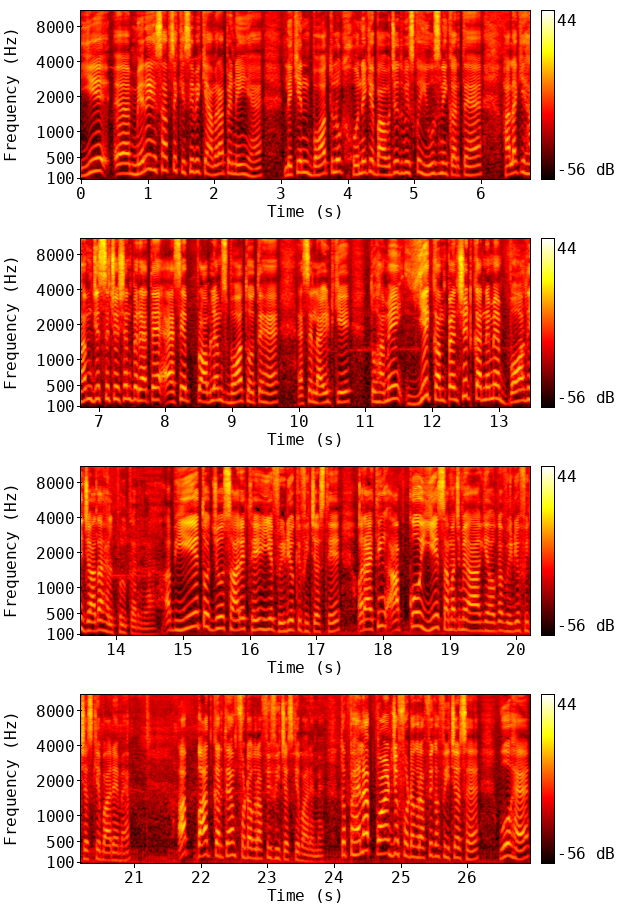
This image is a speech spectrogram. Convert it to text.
ये आ, मेरे हिसाब से किसी भी कैमरा पे नहीं है लेकिन बहुत लोग होने के बावजूद भी इसको यूज़ नहीं करते हैं। हालाँकि हम जिस सिचुएशन पे रहते हैं ऐसे प्रॉब्लम्स बहुत होते हैं ऐसे लाइट के तो हमें ये कंपेंसेट करने में बहुत ही ज़्यादा हेल्पफुल कर रहा है। अब ये तो जो सारे थे ये वीडियो के फीचर्स थे और आई थिंक आपको ये समझ में आ गया होगा वीडियो फीचर्स के बारे में। अब बात करते हैं हम फोटोग्राफी फ़ीचर्स के बारे में। तो पहला पॉइंट जो फोटोग्राफी का फ़ीचर्स है, वो है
